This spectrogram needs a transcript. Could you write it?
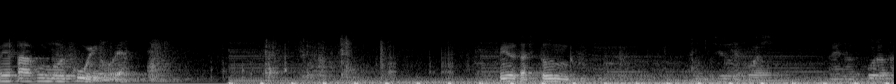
on jotain hulluja kuiluja. Miltäs tuntuu? Tuntuu siltä, kun olisi meinannut pudota.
